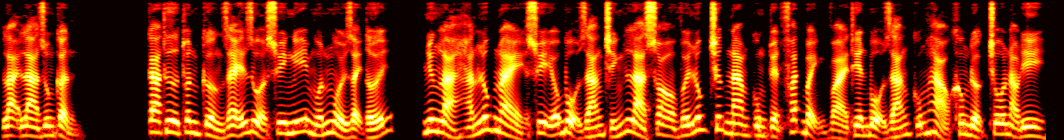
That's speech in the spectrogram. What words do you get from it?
Lại là Dung Cẩn. Ca thư thuân cường dễ rủa suy nghĩ muốn ngồi dậy tới, nhưng là hắn lúc này suy yếu bộ dáng chính là so với lúc trước Nam Cung Tuyệt phát bệnh vài thiên bộ dáng cũng hảo không được chỗ nào đi.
